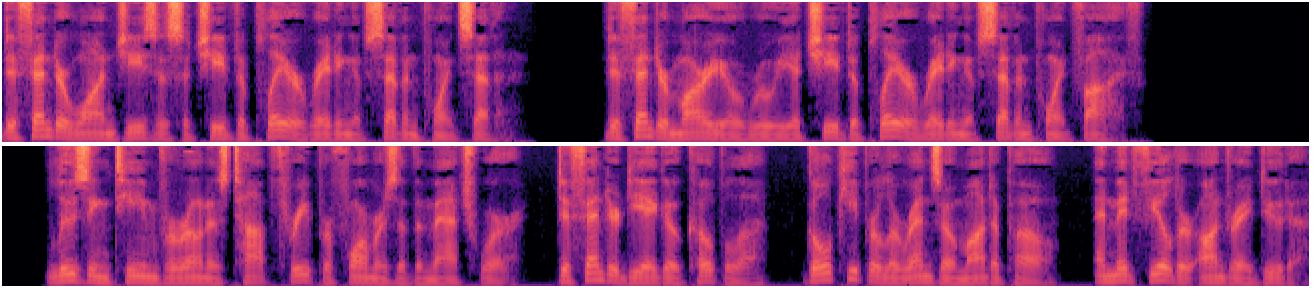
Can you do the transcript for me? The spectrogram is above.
Defender Juan Jesus achieved a player rating of 7.7. Defender Mario Rui achieved a player rating of 7.5. Losing team Verona's top three performers of the match were defender Diego Coppola, goalkeeper Lorenzo Montipò, and midfielder Ondrej Duda.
